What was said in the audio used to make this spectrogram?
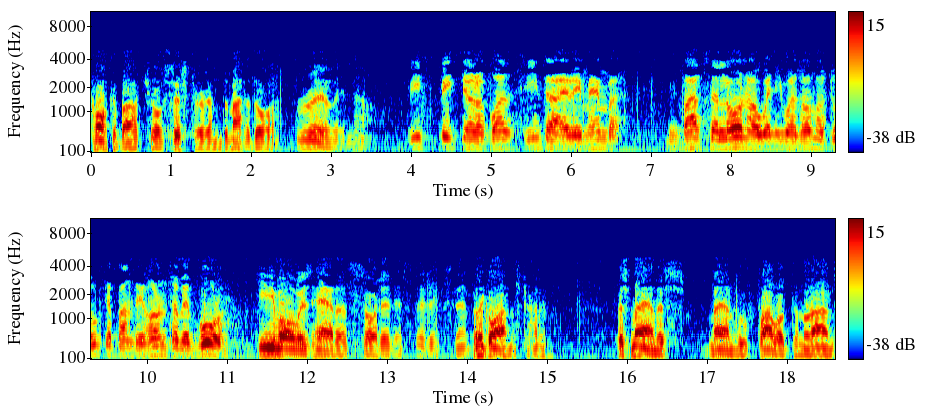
talk about your sister and the Matador. Really, now? This picture of Juan Cinto I remember. In Barcelona when he was almost hooked upon the horns of a bull. You've always had a sordid aesthetic sense. Let me go on, Mr. Hunter. This man, this man who followed them around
